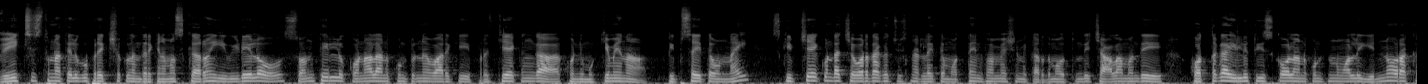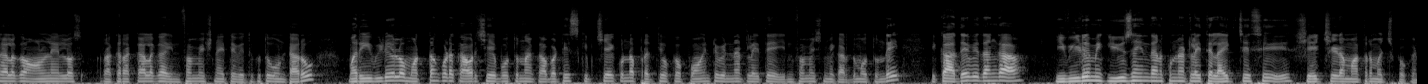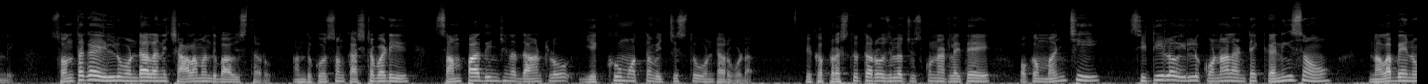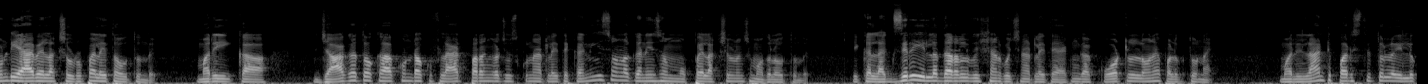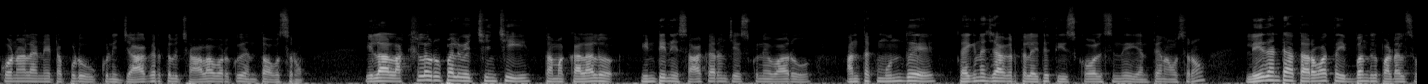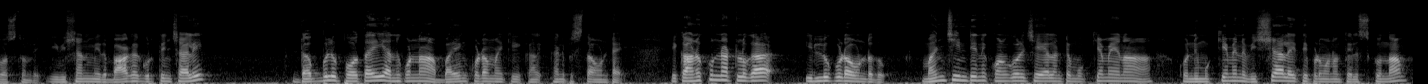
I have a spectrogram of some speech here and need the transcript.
వీక్షిస్తున్న తెలుగు ప్రేక్షకులందరికీ నమస్కారం. ఈ వీడియోలో సొంత ఇల్లు కొనాలనుకుంటున్న వారికి ప్రత్యేకంగా కొన్ని ముఖ్యమైన టిప్స్ అయితే ఉన్నాయి. స్కిప్ చేయకుండా చివరిదాకా చూసినట్లయితే మొత్తం ఇన్ఫర్మేషన్ మీకు అర్థమవుతుంది. చాలామంది కొత్తగా ఇల్లు తీసుకోవాలనుకుంటున్న వాళ్ళు ఎన్నో రకాలుగా ఆన్లైన్లో రకరకాలుగా ఇన్ఫర్మేషన్ అయితే వెతుకుతూ ఉంటారు. మరి ఈ వీడియోలో మొత్తం కూడా కవర్ చేయబోతున్నాం కాబట్టి స్కిప్ చేయకుండా ప్రతి ఒక్క పాయింట్ విన్నట్లయితే ఇన్ఫర్మేషన్ మీకు అర్థమవుతుంది. ఇక అదేవిధంగా ఈ వీడియో మీకు యూజ్ అయింది అనుకున్నట్లయితే లైక్ చేసి షేర్ చేయడం మాత్రం మర్చిపోకండి. సొంతగా ఇల్లు ఉండాలని చాలామంది భావిస్తారు. అందుకోసం కష్టపడి సంపాదించిన దాంట్లో ఎక్కువ మొత్తం వెచ్చిస్తూ ఉంటారు కూడా. ఇక ప్రస్తుత రోజుల్లో చూసుకున్నట్లయితే ఒక మంచి సిటీలో ఇల్లు కొనాలంటే కనీసం నలభై నుండి యాభై లక్షల రూపాయలు అయితే అవుతుంది. మరి ఇక జాగాతో కాకుండా ఒక ఫ్లాట్ పరంగా చూసుకున్నట్లయితే కనీసంలో కనీసం ముప్పై లక్షల నుంచి మొదలవుతుంది. ఇక లగ్జరీ ఇళ్ళ ధరల విషయానికి వచ్చినట్లయితే ఏకంగా కోట్లలోనే పలుకుతున్నాయి. మరి ఇలాంటి పరిస్థితుల్లో ఇల్లు కొనాలనేటప్పుడు కొన్ని జాగ్రత్తలు చాలా వరకు ఎంతో అవసరం. ఇలా లక్షల రూపాయలు వెచ్చించి తమ కళలు ఇంటిని సాకారం చేసుకునేవారు అంతకు ముందే తగిన జాగ్రత్తలు అయితే తీసుకోవాల్సింది ఎంతైనా అవసరం. లేదంటే ఆ తర్వాత ఇబ్బందులు పడాల్సి వస్తుంది. ఈ విషయాన్ని మీరు బాగా గుర్తించాలి. డబ్బులు పోతాయి అనుకున్న భయం కూడా మనకి కనిపిస్తూ ఉంటాయి. ఇక అనుకున్నట్లుగా ఇల్లు కూడా ఉండదు. మంచి ఇంటిని కొనుగోలు చేయాలంటే ముఖ్యమైన కొన్ని ముఖ్యమైన విషయాలు అయితే ఇప్పుడు మనం తెలుసుకుందాం.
